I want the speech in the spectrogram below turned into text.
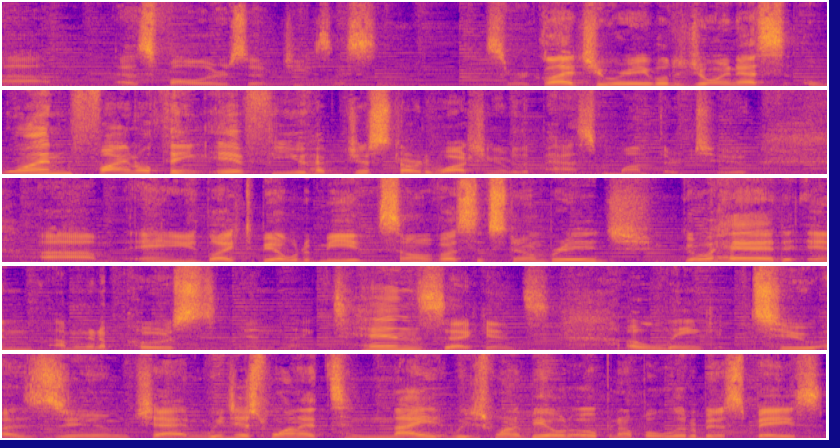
um, as followers of Jesus? And so we're glad you were able to join us. One final thing if you have just started watching over the past month or two, um, and you'd like to be able to meet some of us at Stonebridge, go ahead and I'm going to post in like 10 seconds a link to a Zoom chat. And we just wanted tonight, we just want to be able to open up a little bit of space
